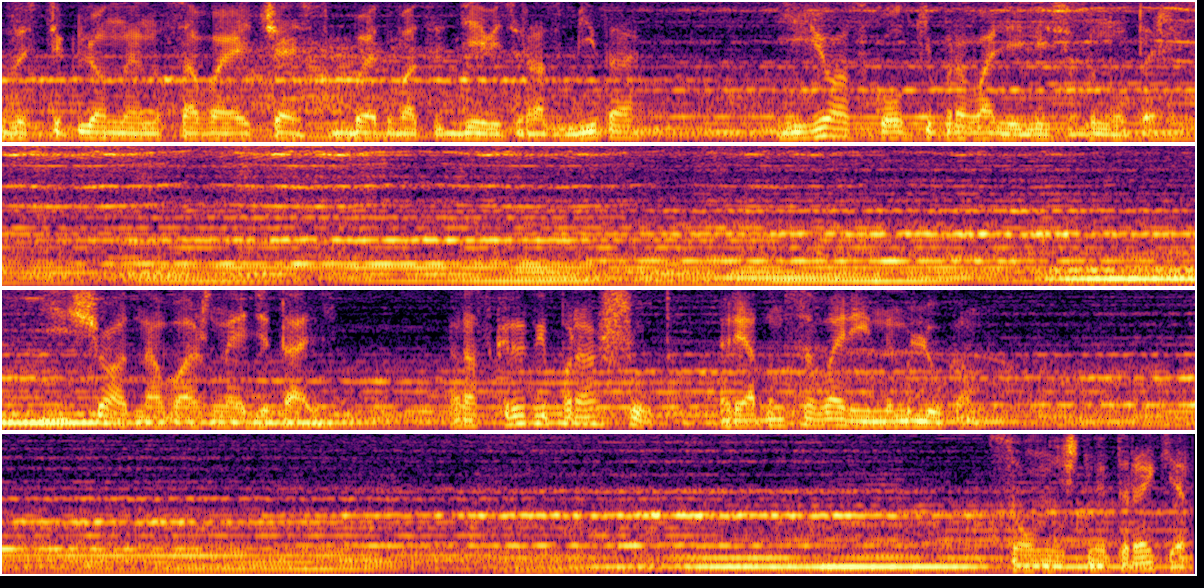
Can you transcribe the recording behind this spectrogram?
Застекленная носовая часть Б-29 разбита, ее осколки провалились внутрь. Еще одна важная деталь. Раскрытый парашют рядом с аварийным люком. Солнечный трекер,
